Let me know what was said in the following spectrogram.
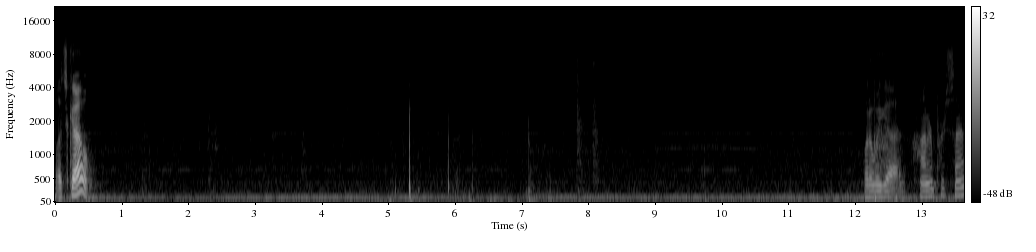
Let's go. What do we got? 100%?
